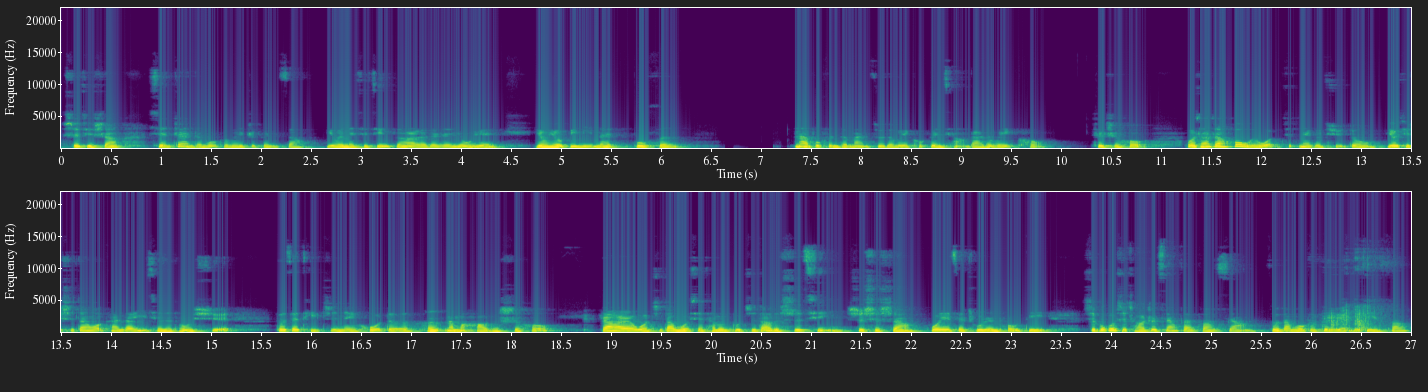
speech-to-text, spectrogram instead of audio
实际上，先占的某个位置更糟，因为那些紧跟而来的人永远拥有比你那部分那部分的满足的胃口更强大的胃口。这之后，我常常后悔我那个举动，尤其是当我看到以前的同学都在体制内活得很那么好的时候。然而，我知道某些他们不知道的事情。事实上，我也在出人头地，只不过是朝着相反方向走到某个更远的地方。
